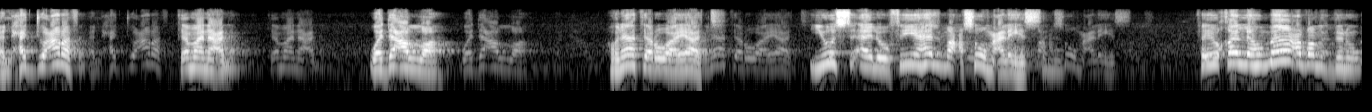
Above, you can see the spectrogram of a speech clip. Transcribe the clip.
الحج عرفة كما نعلم ودعا الله. هناك روايات يسأل فيها المعصوم عليه السلام فيقال له ما أعظم الذنوب؟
